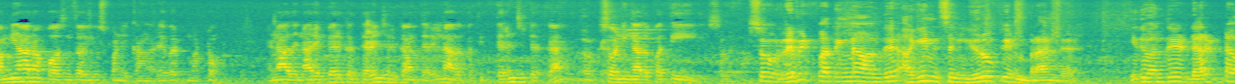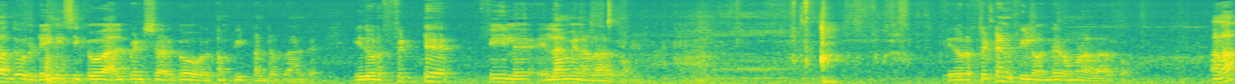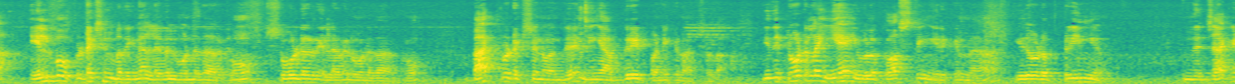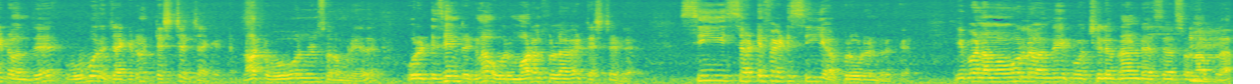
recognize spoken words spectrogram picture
கம்மியான பர்சன்ஸாக யூஸ் பண்ணியிருக்காங்க ரெவட் மட்டும். ஏன்னா அது நிறைய பேருக்கு தெரிஞ்சிருக்கான்னு தெரியல நான் அதை பற்றி தெரிஞ்சுட்டு இருக்கேன். ஸோ நீங்கள் அதை பற்றி சொல்லுங்கள் ஸோ ரெவிட் பார்த்தீங்கன்னா வந்து again it's an European brand இது வந்து டைரெக்டாக வந்து ஒரு டெய்னிசிக்கோ ஆல்பென்ஸ்டாருக்கோ ஒரு கம்பீட் பண்ணுற பிராண்டு இதோட ஃபிட்டு ஃபீலு எல்லாமே நல்லா இருக்கும். இதோட ஃபிட் அண்ட் ஃபீல் வந்து ரொம்ப நல்லா இருக்கும். ஆனால் எல்போ ப்ரொடெக்ஷன் பார்த்தீங்கன்னா லெவல் ஒன்று தான் இருக்கும். ஷோல்டர் லெவல் ஒன்று தான் இருக்கும். பேக் ப்ரொடெக்ஷன் வந்து நீங்கள் அப்கிரேட் பண்ணிக்கணும் ஆக்சுவலாக இது டோட்டலாக ஏன் இவ்வளோ காஸ்டிங் இருக்குன்னா இதோட ப்ரீமியம் இந்த ஜாக்கெட் வந்து ஒவ்வொரு ஜாக்கெட்டும் டெஸ்டட் ஜாக்கெட் நாட் ஒவ்வொன்றுன்னு சொல்ல முடியாது. ஒரு டிசைன் இருக்குன்னா ஒரு மாடல் ஃபுல்லாகவே டெஸ்டடு சி சர்டிஃபைடு சி அப்ரூவ்டுன்னு இருக்கு. இப்போ நம்ம ஊரில் வந்து இப்போ சில பிராண்டு சார் சொன்னாப்புல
